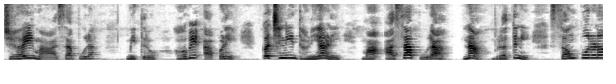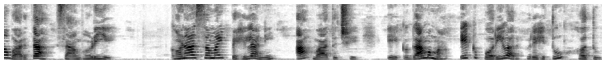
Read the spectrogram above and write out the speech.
જય મા આશાપુરા મિત્રો હવે આપણે કચ્છની ધણિયાણી માં આશાપુરાના વ્રતની સંપૂર્ણ વાર્તા સાંભળીએ. ઘણા સમય પહેલાંની આ વાત છે. એક ગામમાં એક પરિવાર રહેતું હતું.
